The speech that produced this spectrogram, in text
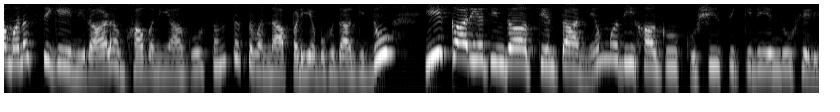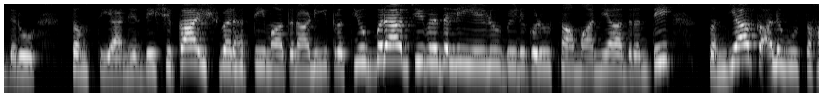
ಮನಸ್ಸಿಗೆ ನಿರಾಳ ಭಾವನೆಯಾಗೂ ಸಂತಸವನ್ನ ಪಡೆಯಬಹುದಾಗಿದ್ದು, ಈ ಕಾರ್ಯದಿಂದ ಅತ್ಯಂತ ನೆಮ್ಮದಿ ಹಾಗೂ ಖುಷಿ ಸಿಕ್ಕಿದೆ ಎಂದು ಹೇಳಿದರು. ಸಂಸ್ಥೆಯ ನಿರ್ದೇಶಕ ಈಶ್ವರ್ ಹತ್ತಿ ಮಾತನಾಡಿ, ಪ್ರತಿಯೊಬ್ಬರ ಜೀವನದಲ್ಲಿ ಏಳು ಬೀಡುಗಳು ಸಾಮಾನ್ಯ, ಅದರಂತೆ ಸಂಧ್ಯಾ ಕಾಲವೂ ಸಹ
